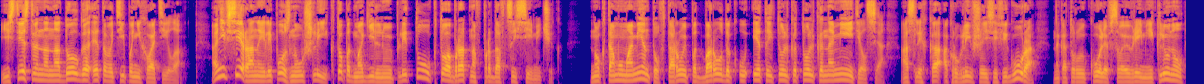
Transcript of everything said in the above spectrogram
Естественно, надолго этого типа не хватило. Они все рано или поздно ушли, кто под могильную плиту, кто обратно в продавцы семечек. Но к тому моменту второй подбородок у этой только-только наметился, а слегка округлившаяся фигура, на которую Коля в свое время и клюнул,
